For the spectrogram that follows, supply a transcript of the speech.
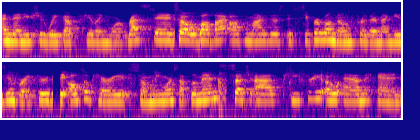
and then you should wake up feeling more rested. So while Bioptimizers is super well known for their magnesium breakthrough. They also carry so many more supplements such as P3OM and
